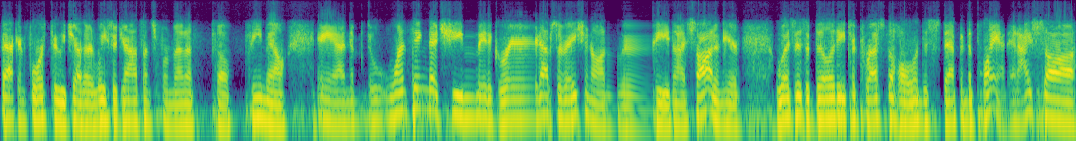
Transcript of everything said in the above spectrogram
back and forth to each other. Lisa Johnson's from NFL female, and one thing that she made a great observation on with Pead, and I saw it in here, was his ability to press the hole and to step into plan. And I saw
